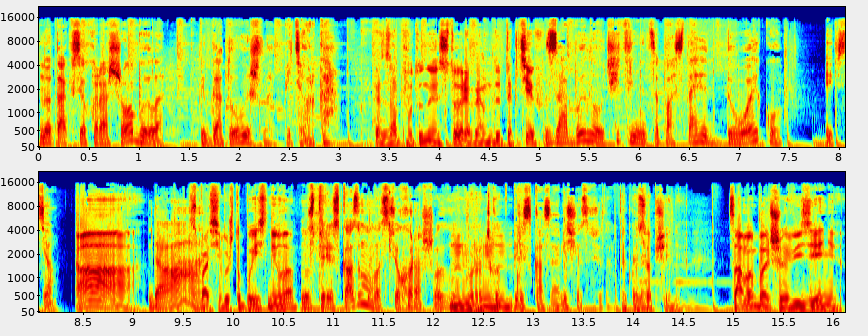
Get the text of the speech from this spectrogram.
Но так все хорошо было, и в году вышла пятерка. Какая запутанная история, прям детектив. Забыла учительница поставить двойку, и все. А, Да. спасибо, что пояснила. Ну, с пересказом у вас все хорошо. Вы Мгм. вроде как пересказали сейчас все Такое сообщение. Самое большое везение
